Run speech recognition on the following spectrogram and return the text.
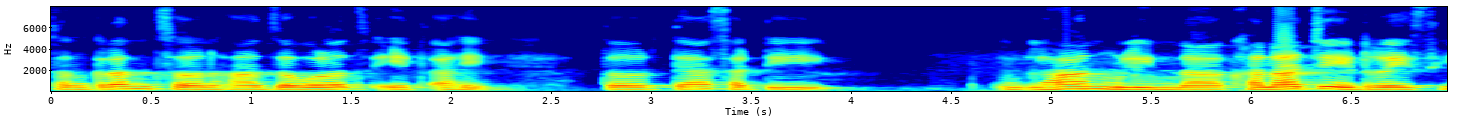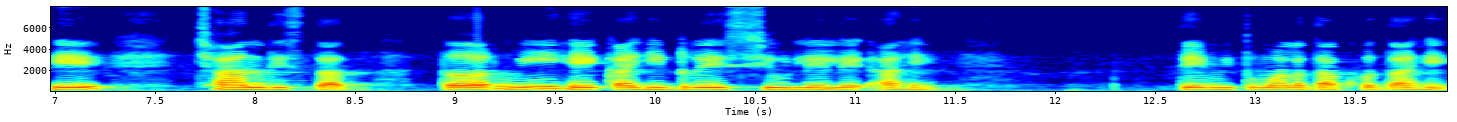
संक्रांत सण हा जवळच येत आहे. तर त्यासाठी लहान मुलींना खणाचे ड्रेस हे छान दिसतात. तर मी हे काही ड्रेस शिवलेले आहे. ते मी तुम्हाला दाखवत आहे.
